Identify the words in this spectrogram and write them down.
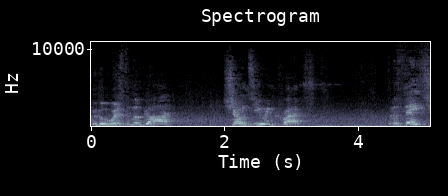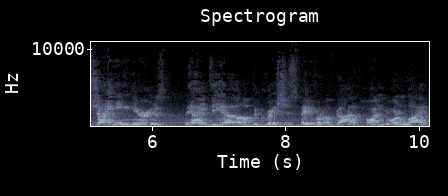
through the wisdom of God shown to you in Christ. So the face shining here is the idea of the gracious favor of God upon your life.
